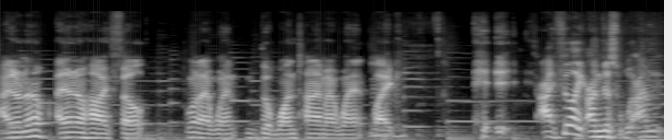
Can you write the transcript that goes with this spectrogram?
I don't know. I don't know how I felt when I went. The one time I went, like. Mm-hmm. it, it- I feel like I'm just I'm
